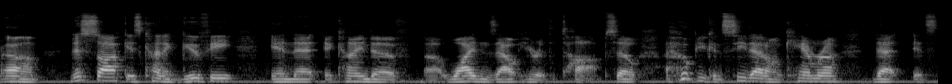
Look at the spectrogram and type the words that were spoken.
Um, this sock is kind of goofy in that it kind of uh, widens out here at the top. So I hope you can see that on camera that it's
